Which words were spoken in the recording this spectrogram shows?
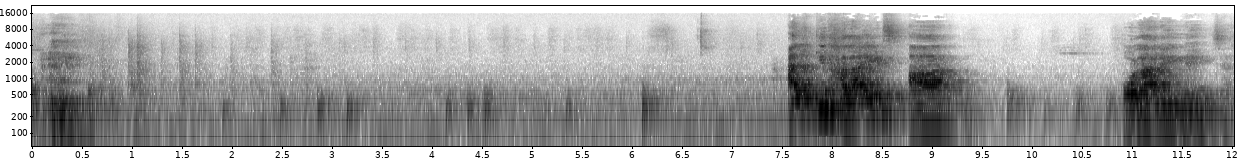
alkyl halides are polar in nature.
